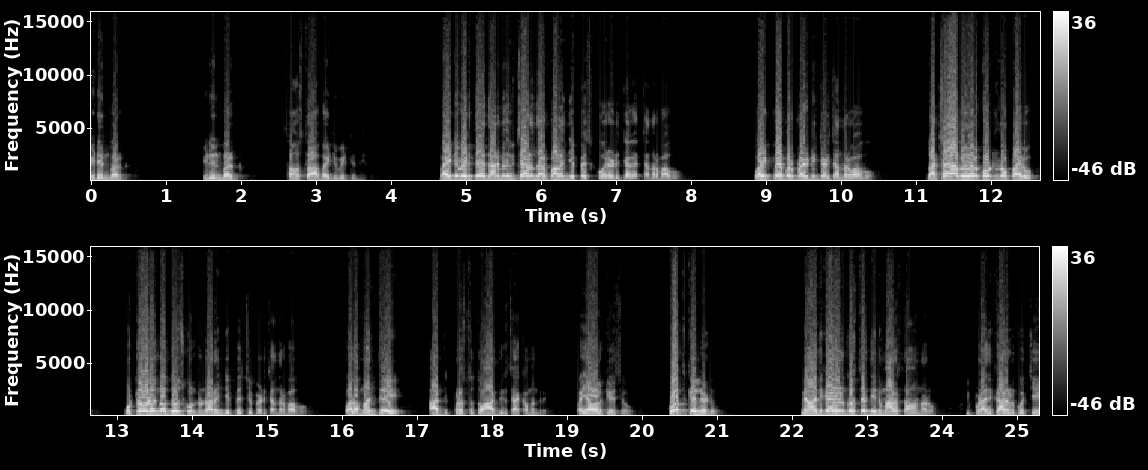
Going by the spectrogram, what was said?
హిడెన్బర్గ్ హిడెన్బర్గ్ సంస్థ బయటపెట్టింది. బయట పెడితే దాని మీద విచారణ జరపాలని చెప్పేసి కోరాడు చంద్రబాబు. వైట్ పేపర్ ప్రకటించాడు చంద్రబాబు. లక్ష యాభై వేల కోట్ల రూపాయలు ఉట్టవడంగా దోచుకుంటున్నారని చెప్పేసి చెప్పాడు చంద్రబాబు. వాళ్ళ మంత్రి ఆర్థిక ప్రస్తుతం ఆర్థిక శాఖ మంత్రి పయ్యావల కేసు కోర్టుకెళ్ళాడు. మేము అధికారానికి వస్తే దీన్ని మారుస్తామన్నారు ఇప్పుడు అధికారానికి వచ్చి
